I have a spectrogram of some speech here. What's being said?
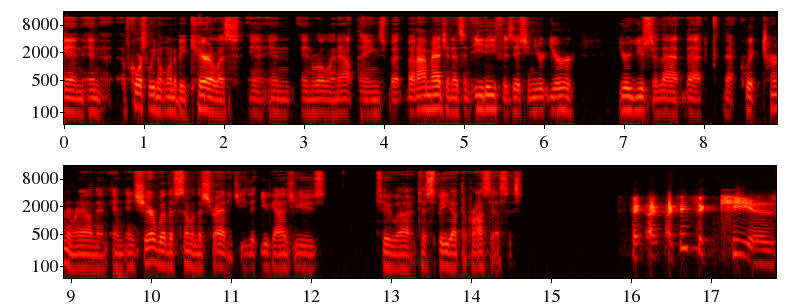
and and of course we don't want to be careless in, in in rolling out things but but i imagine as an ed physician you're you're you're used to that that that quick turnaround and and, and share with us some of the strategy that you guys use to uh, to speed up the processes. I, I think the key is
